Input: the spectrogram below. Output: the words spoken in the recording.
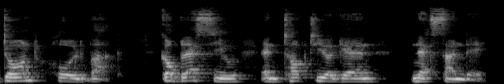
Don't hold back. God bless you and talk to you again next Sunday.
